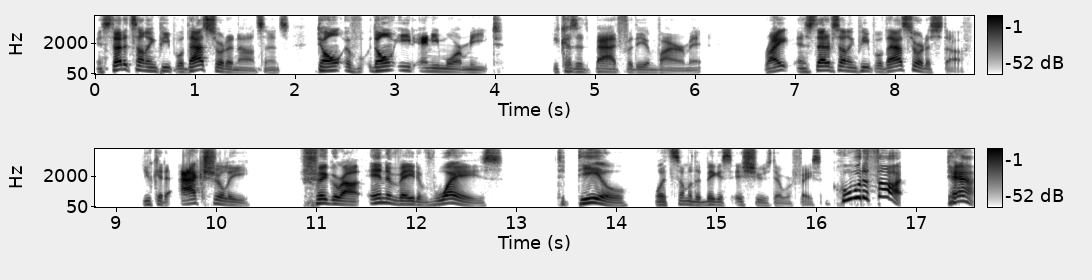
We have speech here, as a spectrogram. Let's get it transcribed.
Instead of telling people that sort of nonsense, don't don't eat any more meat because it's bad for the environment, right? Instead of telling people that sort of stuff, you could actually figure out innovative ways to deal with some of the biggest issues that we're facing. Who would have thought? Yeah,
